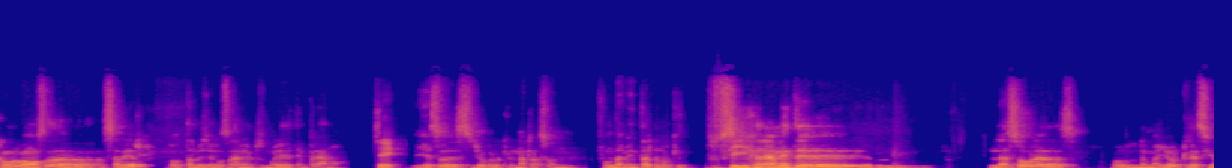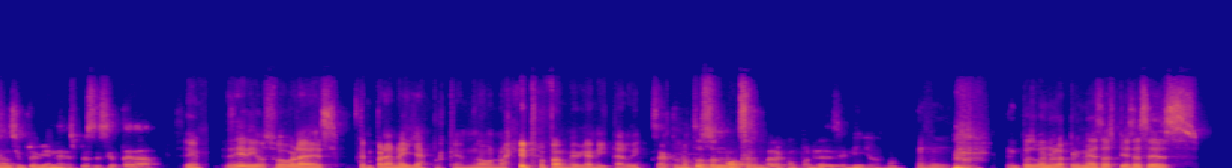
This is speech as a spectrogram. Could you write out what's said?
como vamos a saber, o tal vez ya lo saben, pues muere temprano. Sí. Y eso es, yo creo que una razón fundamental, porque pues, sí, generalmente mm, las obras o la mayor creación siempre viene después de cierta edad. Sí, sí, digo, su obra es temprana y ya, porque no, no hay etapa media ni tarde. Exacto, no todos son Mozart para componer desde niños, ¿no? Pues bueno, la primera de esas piezas es,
